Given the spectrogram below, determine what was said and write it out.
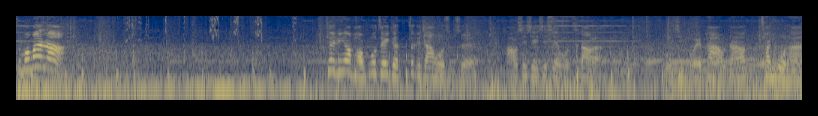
怎么办啊？确定要跑过这个这个家伙是不是？好，谢谢谢谢，我知道了，我已经不会怕，我等下穿过它，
